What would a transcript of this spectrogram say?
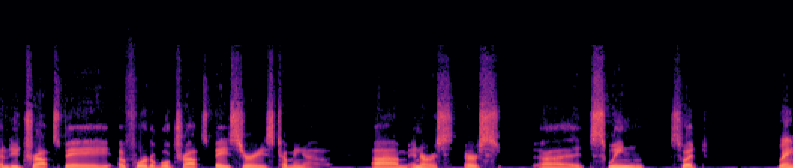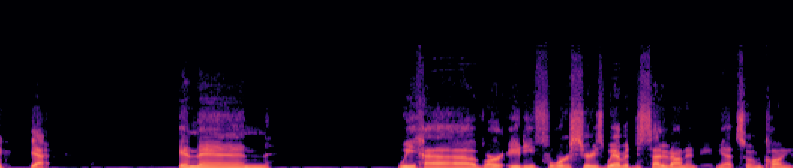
a new trout Spey, affordable trout Spey series coming out um, in our our uh, swing switch, Wait, and then we have our 84 series. We haven't decided on a name yet, so I'm calling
